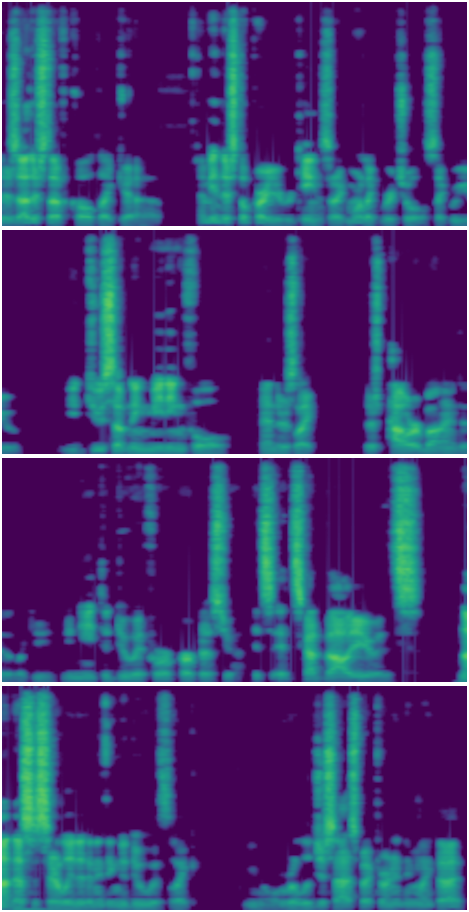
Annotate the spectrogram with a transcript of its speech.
there's other stuff called like, uh, I mean, they're still part of your routine. So like more like rituals, like where you you do something meaningful, and there's like there's power behind it. Like you you need to do it for a purpose. You it's it's got value. It's not necessarily anything to do with like you know a religious aspect or anything like that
